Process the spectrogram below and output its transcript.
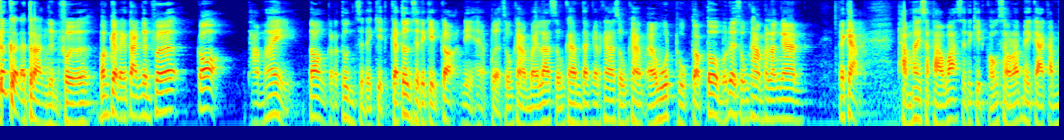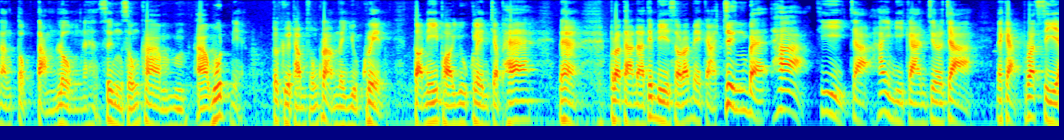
ก็เกิดอัตราเงินเฟ้อพอเกิดอัตราเงินเฟ้อก็ทำให้ ต้องกระตุ้นเศรษฐกิจ กระตุ้นเศรษฐกิจก็นี่ฮะเปิดสงครามไวรัสสงครามทางการค้าสงครามอาวุธ ถูกตอบโต้มาด้วยสงครามพลังงานนะครับทำให้สภาวะเศรษฐกิจของสหรัฐอเมริกากำลังตกต่ำลงนะฮะซึ่งสงครามอาวุธเนี่ยก็คือทำสงครามในยูเครน ตอนนี้พอยูเครนจะแพ้นะฮะประธานาธิบดีสหรัฐอเมริกาจึงแบะท่าที่จะให้มีการเจรจานะครับรัสเซีย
